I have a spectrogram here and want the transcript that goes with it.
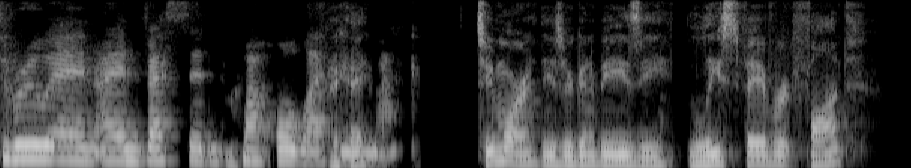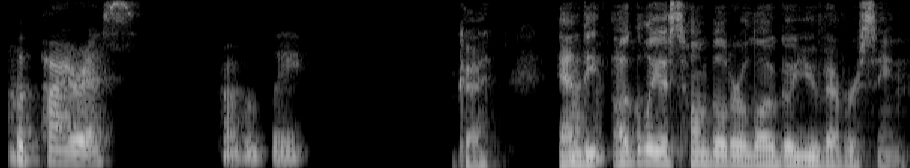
threw in. I invested hmm. my whole life okay. in Mac. Two more. These are going to be easy. Least favorite font? Papyrus, probably. Okay. And the ugliest home builder logo you've ever seen?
